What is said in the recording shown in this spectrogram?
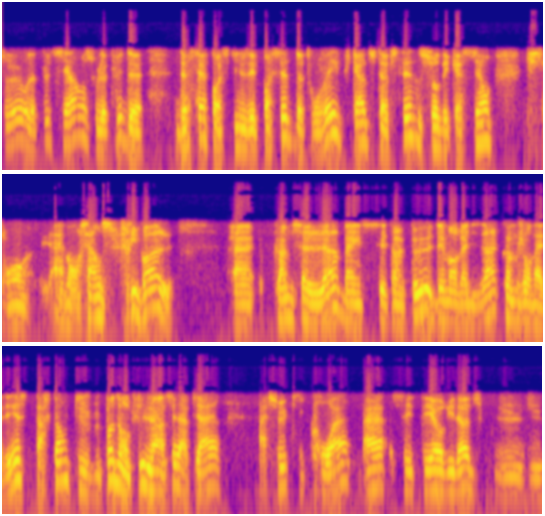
sur le plus de science ou le plus de, de faits ce qui nous est possible de trouver. Puis quand tu t'obstines sur des questions qui sont, à mon sens, frivoles, euh, comme celle-là, ben c'est un peu démoralisant comme journaliste. Par contre, je veux pas non plus lancer la pierre à ceux qui croient à ces théories-là du,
